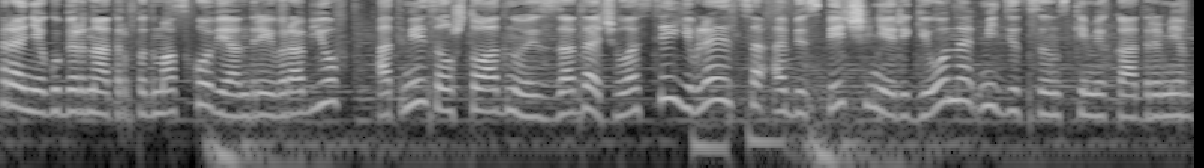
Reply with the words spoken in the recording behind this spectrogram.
Ранее губернатор Подмосковья Андрей Воробьев отметил, что одной из задач властей является обеспечение региона медицинскими кадрами.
